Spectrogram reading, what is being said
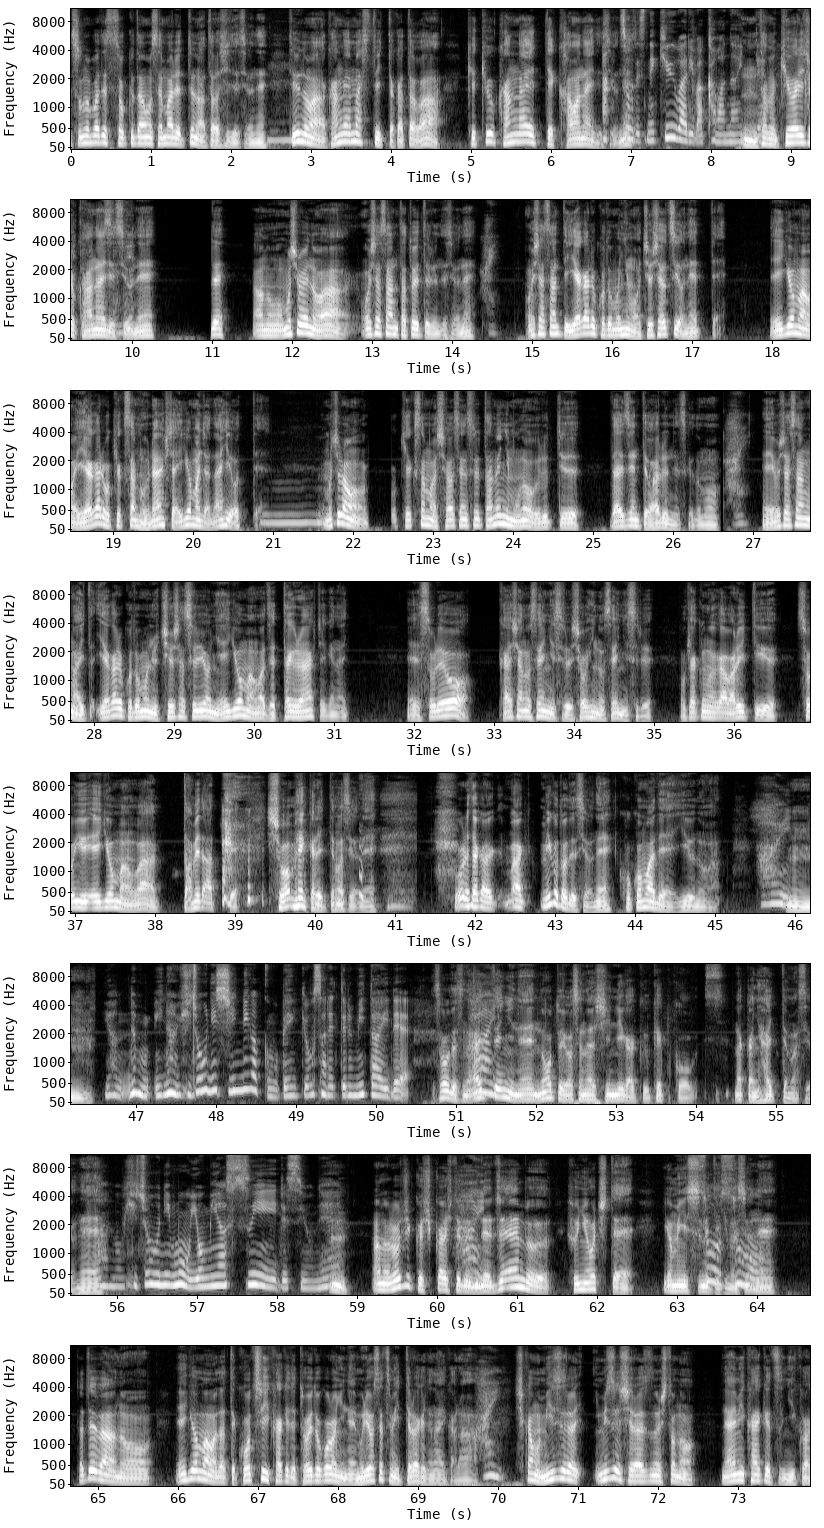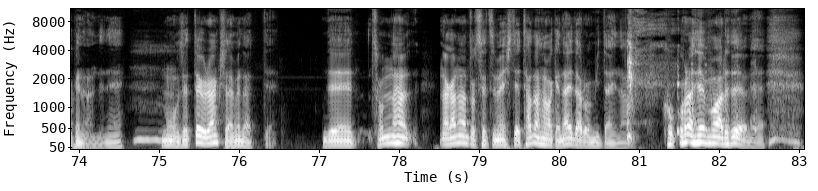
その場で即断を迫れっていうのは新しいですよね。っていうのは考えますって言った方は、結局考えて買わないですよね。そうですね。9割は買わないって。うん、多分9割以上買わないですよね。で、あの、面白いのは、お医者さん例えてるんですよね。はい。お医者さんって嫌がる子供にも注射打つよねって。営業マンは嫌がるお客さんも売らなくちゃ営業マンじゃないよって。もちろん、お客様を幸せにするために物を売るっていう大前提はあるんですけども、はい。えーお医者さんが嫌がる子供に注射するように営業マンは絶対売らなくちゃいけない。えーそれを会社のせいにする、商品のせいにする、お客のが悪いっていう、そういう営業マンはダメだって 正面から言ってますよね。これだから、まあ、見事ですよね。ここまで言うのは。はい。うん。いや、でも、いない、非常に心理学も勉強されてるみたいで、そうですね。はい相手にね、ノーと言わせない心理学結構中に入ってますよね。あの、非常にもう読みやすいですよね。うん。あの、ロジックしっかりしてるんで、全部腑に落ちて読み進めていきますよね。例えば、あの、営業マンはだって交通費かけて遠いところにね、無料説明行ってるわけじゃないから、はい。しかも見ずら見ず知らずの人の悩み解決に行くわけなんでね。もう絶対売らなくちゃダメだって。で、そんな長々と説明してただなわけないだろうみたいな。ここら辺もあれだよね。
